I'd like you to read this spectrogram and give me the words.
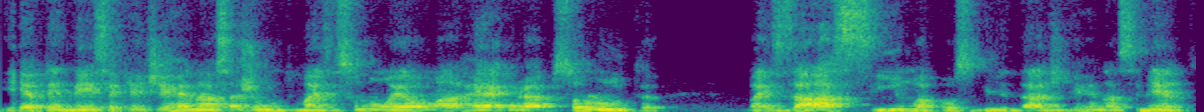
e a tendência é que a gente renasça junto, mas isso não é uma regra absoluta mas há sim uma possibilidade de renascimento.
